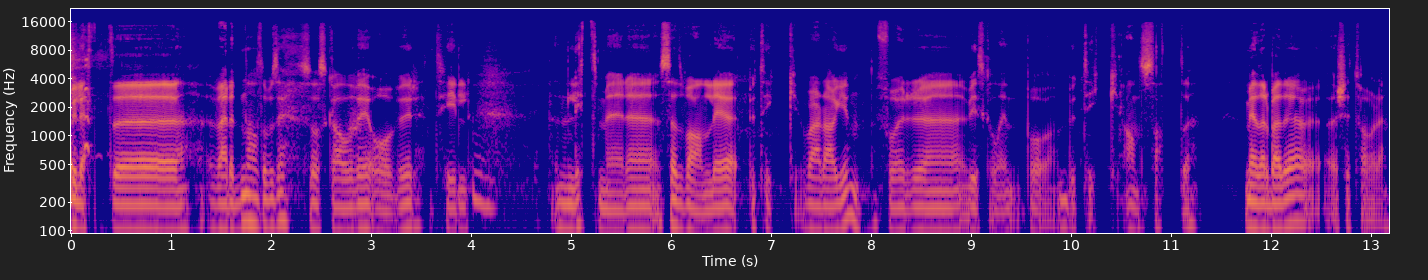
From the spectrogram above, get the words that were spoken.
billettverden, holdt jeg på å si, så skal vi over til den litt mer eh, sedvanlige butikkhverdagen. For eh, vi skal inn på butikkansatte. Medarbeidere Shit, hva var det?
